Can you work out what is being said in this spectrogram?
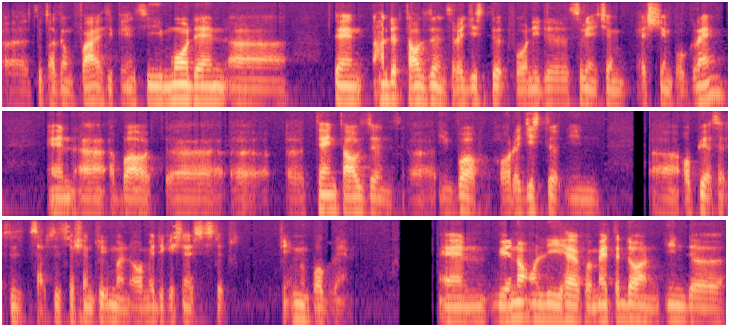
uh, 2005. You can see more than uh, 100,000 registered for needle syringe exchange program and uh, about uh, uh, uh 10,000 uh, involved or registered in opioid substitution treatment or medication assisted treatment program. And we not only have a methadone in the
